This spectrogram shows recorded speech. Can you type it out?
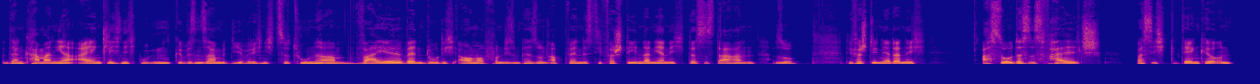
Dann kann man ja eigentlich nicht guten Gewissen sagen, mit dir will ich nichts zu tun haben, weil wenn du dich auch noch von diesen Personen abwendest, die verstehen dann ja nicht, dass es daran, also die verstehen ja dann nicht, ach so, das ist falsch, was ich denke und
